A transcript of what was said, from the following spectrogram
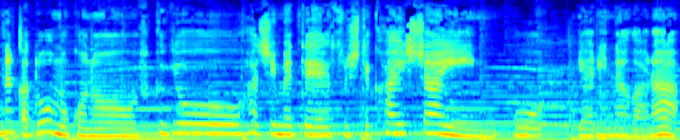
なんかどうもこの副業を始めてそして会社員をやりながら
